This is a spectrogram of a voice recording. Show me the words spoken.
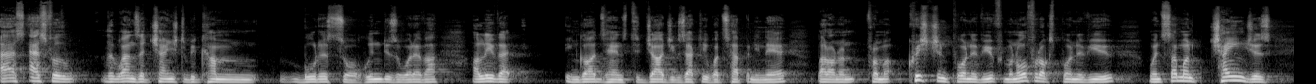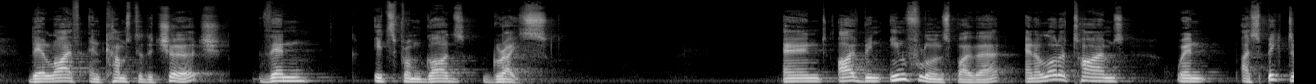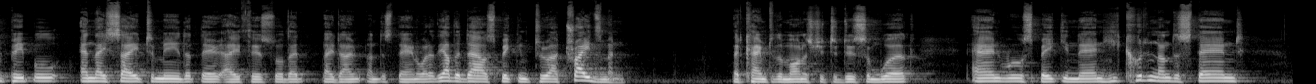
as, as for the ones that changed to become Buddhists or Hindus or whatever, I'll leave that in God's hands to judge exactly what's happening there. But from a Christian point of view, from an Orthodox point of view, when someone changes their life and comes to the church, then it's from God's grace. And I've been influenced by that. And a lot of times when I speak to people and they say to me that they're atheists or that they don't understand whatever. The other day I was speaking to a tradesman that came to the monastery to do some work and we were speaking there and he couldn't understand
